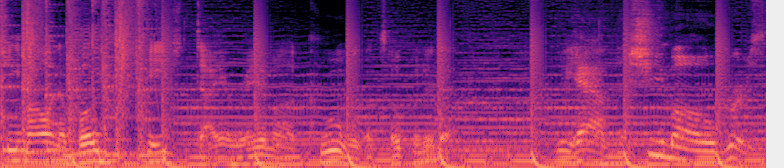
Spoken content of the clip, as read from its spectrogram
Shimo, and a Bode Cage diorama. Cool, let's open it up. We have the Shimo vs.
